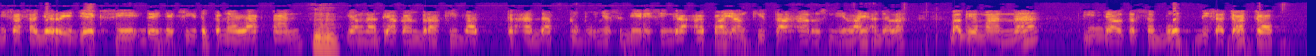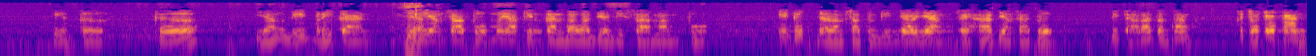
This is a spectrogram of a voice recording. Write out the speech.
bisa saja rejeksi, rejeksi itu penolakan Mhm. yang nanti akan berakibat terhadap tubuhnya sendiri sehingga apa yang kita harus nilai adalah bagaimana ginjal tersebut bisa cocok gitu ke yang diberikan. Jadi yang satu meyakinkan bahwa dia bisa mampu hidup dalam satu ginjal yang sehat, yang satu bicara tentang kecocokan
